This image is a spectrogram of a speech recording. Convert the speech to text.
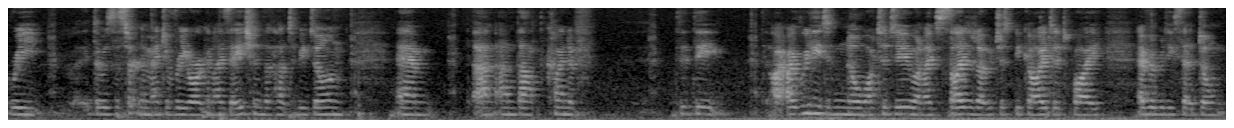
re. There was a certain amount of reorganization that had to be done, um, and and that kind of the, the I, I really didn't know what to do and I decided I would just be guided by everybody said don't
